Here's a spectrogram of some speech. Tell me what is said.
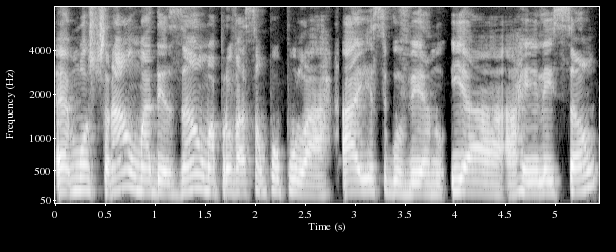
é, mostrar uma adesão, uma aprovação popular a esse governo e a, reeleição,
